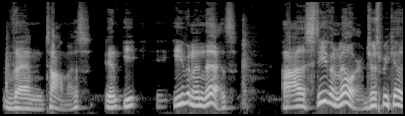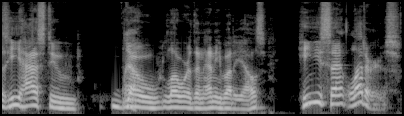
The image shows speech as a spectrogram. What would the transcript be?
than Thomas, in, e- even in this, uh, Stephen Miller, just because he has to go lower than anybody else, he sent letters.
